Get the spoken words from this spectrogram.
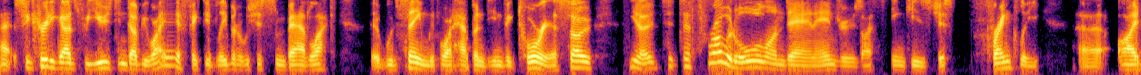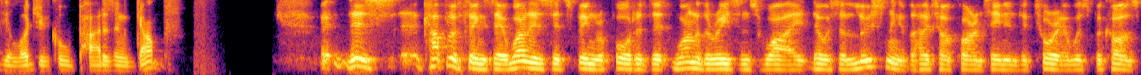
Uh, security guards were used in WA effectively, but it was just some bad luck, it would seem, with what happened in Victoria. So, you know, to, to throw it all on Dan Andrews, I think, is just frankly uh, ideological partisan gumph. Uh, there's a couple of things there. One is it's being reported that one of the reasons why there was a loosening of the hotel quarantine in Victoria was because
